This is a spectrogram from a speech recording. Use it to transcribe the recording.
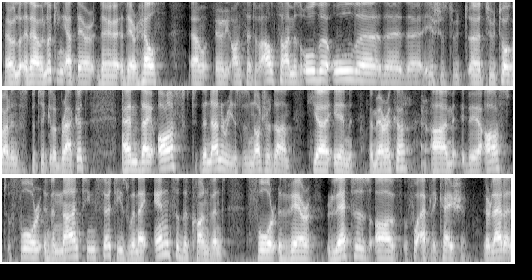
they were, they were looking at their, their, their health, um, early onset of Alzheimer's, all the all the, the, the issues to, uh, to talk about in this particular bracket. And they asked the nunnery, this is Notre Dame here in America, um, they asked for in the 1930s when they entered the convent for their letters of for application, their letter,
